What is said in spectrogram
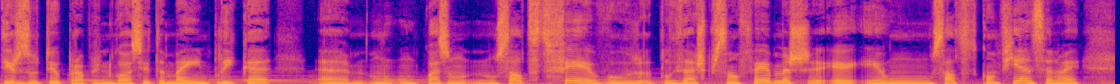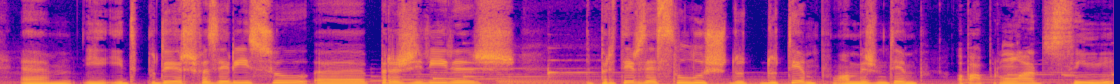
teres o teu próprio negócio também implica um, um- quase um, um salto de fé. Vou utilizar a expressão fé, mas é, é um salto de confiança, não é? E, e de poderes fazer isso para gerires, para teres esse luxo do, do tempo ao mesmo tempo. Opa, por um lado, sim,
